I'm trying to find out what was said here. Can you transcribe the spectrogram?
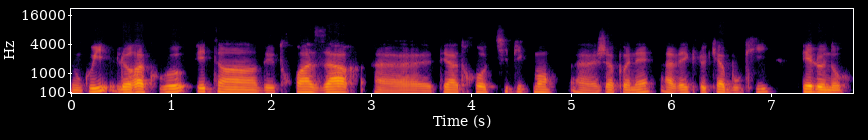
Donc oui, le rakugo est un des trois arts théâtraux typiquement japonais avec le kabuki et le no.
